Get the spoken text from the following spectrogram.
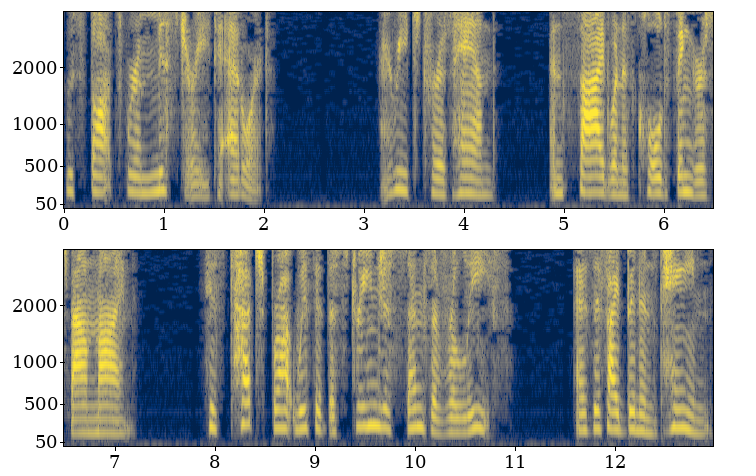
whose thoughts were a mystery to Edward. I reached for his hand and sighed when his cold fingers found mine. His touch brought with it the strangest sense of relief, as if I'd been in pain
